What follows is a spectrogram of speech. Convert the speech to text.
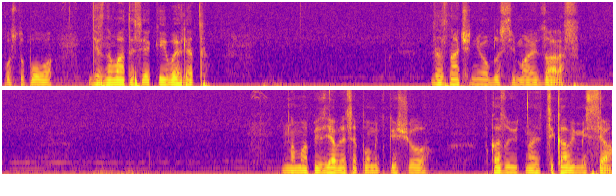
поступово дізнаватися, який вигляд зазначені області мають зараз. На мапі з'являться помітки, що вказують на цікаві місця.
